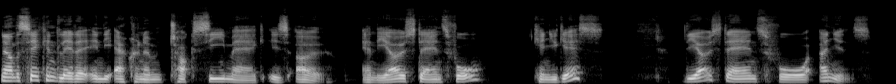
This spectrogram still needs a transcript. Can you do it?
Now, the second letter in the acronym TOXCMAG is O, and the O stands for, can you guess? The O stands for onions.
